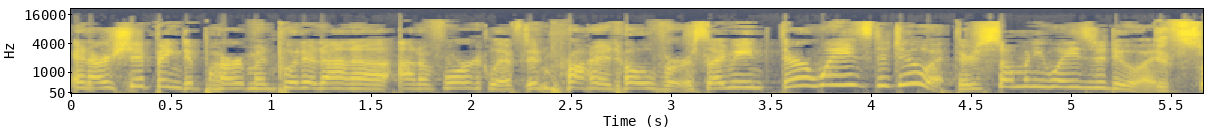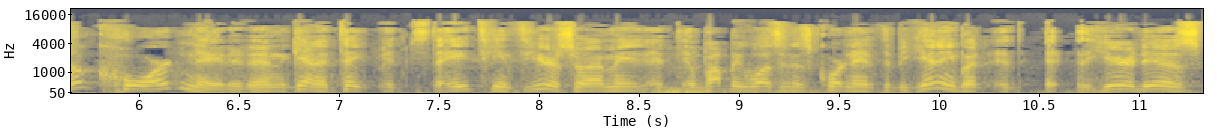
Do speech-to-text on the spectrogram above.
and our shipping department put it on a on a forklift and brought it over. So I mean, there are ways to do it. There's so many ways to do it. It's so coordinated, and again, it take, it's the 18th year, so I mean, it, it probably wasn't as coordinated at the beginning, but it, here it is,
